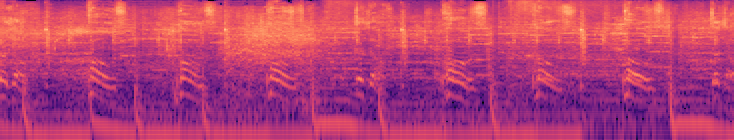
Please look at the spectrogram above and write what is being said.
JoJo, pose, pose, pose, JoJo, pose, pose, pose, JoJo,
